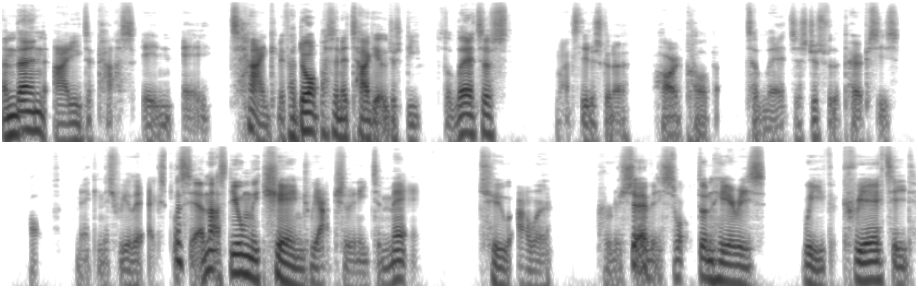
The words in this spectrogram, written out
And then I need to pass in a tag. If I don't pass in a tag, it'll just be the latest. I'm actually just going to hard code to latest just for the purposes of making this really explicit. And that's the only change we actually need to make to our service. So what I've done here is we've created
